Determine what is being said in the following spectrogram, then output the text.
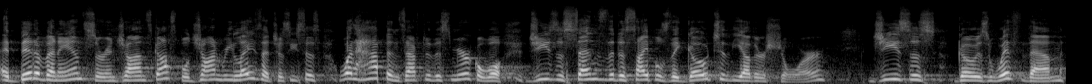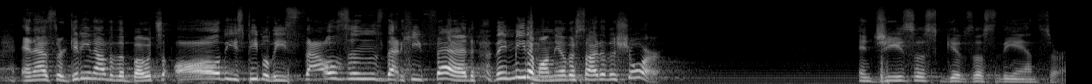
a bit of an answer in John's gospel. John relays that to us. He says, What happens after this miracle? Well, Jesus sends the disciples, they go to the other shore. Jesus goes with them, and as they're getting out of the boats, all these people, these thousands that he fed, they meet him on the other side of the shore. And Jesus gives us the answer.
